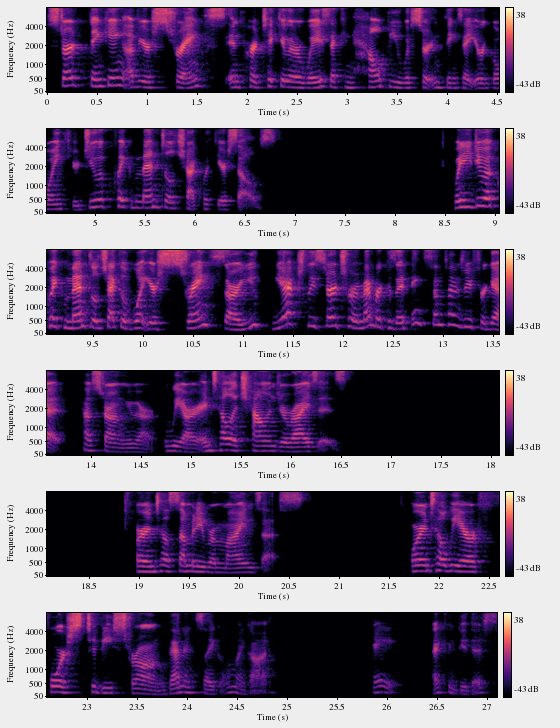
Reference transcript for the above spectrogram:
Start thinking of your strengths in particular ways that can help you with certain things that you're going through. Do a quick mental check with yourselves when you do a quick mental check of what your strengths are, you you actually start to remember because I think sometimes we forget how strong we are we are until a challenge arises or until somebody reminds us or until we are forced to be strong. Then it's like, "Oh my god. Hey, I can do this."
